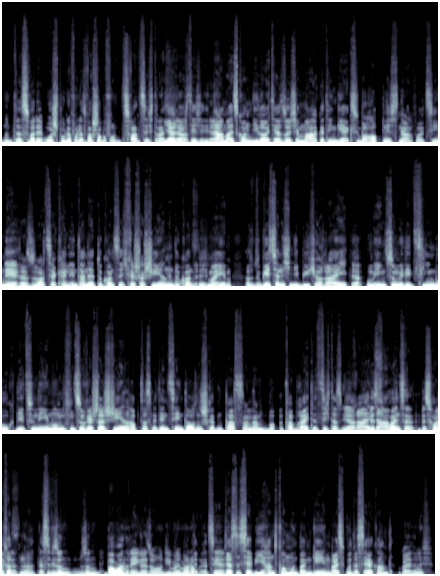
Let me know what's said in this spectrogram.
Und das war der Ursprung davon, das war schon aber von 20, 30 Ja, Jahren. richtig. Ja. Damals konnten die Leute ja solche Marketing-Gags überhaupt nicht nachvollziehen. Nee. Also du hattest ja kein Internet, du konntest nicht recherchieren, du Überhaupt konntest nicht. nicht. mal eben, also du gehst ja nicht in die Bücherei, Ja. um irgend so Medizinbuch dir zu nehmen, um zu recherchieren, ob das mit den 10.000 Schritten passt. Und dann verbreitet sich das Ja, viral bis damals. heute, bis heute. Krass, ne? Das ist wie so ein, so ein Bauernregel, so, die man immer noch erzählt. Das ist ja wie Hand vom Mund beim Gehen. Weißt du, wo das herkommt? Weiß ich nicht.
